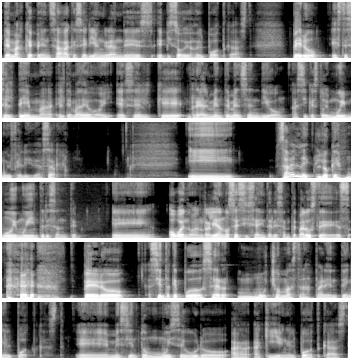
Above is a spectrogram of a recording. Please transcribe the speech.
temas que pensaba que serían grandes episodios del podcast. Pero este es el tema, el tema de hoy es el que realmente me encendió, así que estoy muy muy feliz de hacerlo. Y ¿saben lo que es muy muy interesante? Eh, o bueno, en realidad no sé si sea interesante para ustedes, pero siento que puedo ser mucho más transparente en el podcast. Eh, me siento muy seguro aquí en el podcast,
